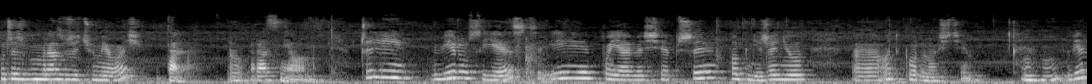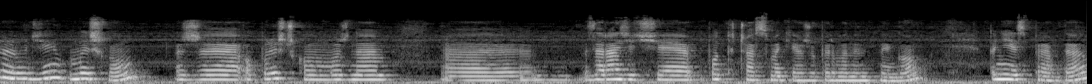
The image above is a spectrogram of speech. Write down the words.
Chociażbym raz w życiu miałaś? Tak, O. raz miałam. Czyli wirus jest i pojawia się przy obniżeniu e, odporności. Mhm. Wiele ludzi myślą, że opryszczką można zarazić się podczas makijażu permanentnego. To nie jest prawda,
